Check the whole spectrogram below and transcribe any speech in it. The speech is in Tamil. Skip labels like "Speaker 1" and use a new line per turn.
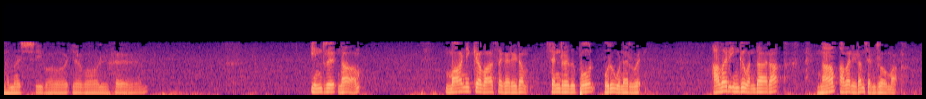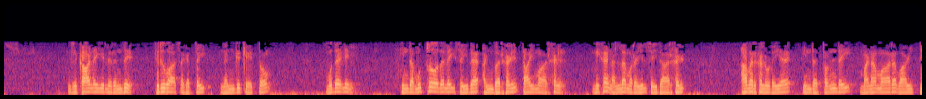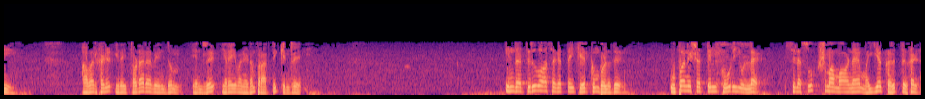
நம சிவாய வாழ்க இன்று நாம் மாணிக்க வாசகரிடம் சென்றது போல் ஒரு உணர்வு அவர் இங்கு வந்தாரா நாம் அவரிடம் சென்றோமா இன்று காலையிலிருந்து திருவாசகத்தை நன்கு கேட்டோம் முதலில் இந்த முற்றோதலை செய்த அன்பர்கள் தாய்மார்கள் மிக நல்ல முறையில் செய்தார்கள் அவர்களுடைய இந்த தொண்டை மனமாற வாழ்த்தி அவர்கள் இதை தொடர வேண்டும் என்று இறைவனிடம் பிரார்த்திக்கின்றேன் இந்த திருவாசகத்தை கேட்கும் பொழுது உபனிஷத்தில் கூறியுள்ள சில சூக்மமான மைய கருத்துகள்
